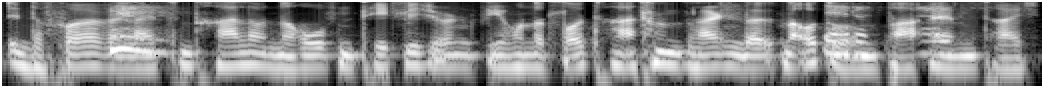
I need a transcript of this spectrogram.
in der Feuerwehrleitzentrale und da rufen täglich irgendwie 100 Leute an und sagen, da ist ein Auto Ja, im, pa halt- im Teich.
